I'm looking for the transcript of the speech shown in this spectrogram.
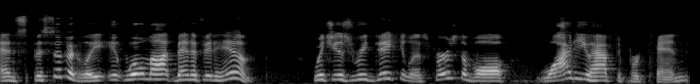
and specifically, it will not benefit him, which is ridiculous. First of all, why do you have to pretend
